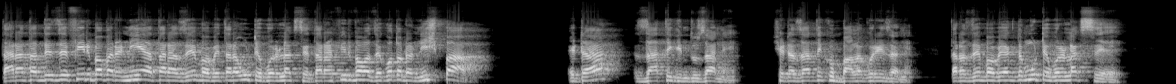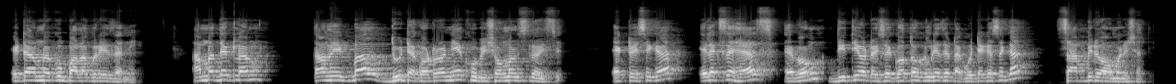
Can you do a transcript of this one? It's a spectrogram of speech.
তারা তাদের যে ফির বাবারে নিয়ে তারা যেভাবে তারা উঠে পড়ে লাগছে, তারা ফির বাবা যে কতটা নিষ্পাপ, এটা জাতি কিন্তু জানে। সেটা জাতি খুব ভালো করেই জানে। তারা যেভাবে একদম উঠে পড়ে লাগছে, এটা আমরা খুব ভালো করেই জানি। আমরা দেখলাম তামিম ইকবাল দুইটা ঘটনা নিয়ে খুবই সম্মানিত হয়েছে। একটা হয়েছে গা, এলেক্সা হ্যালস এবং দ্বিতীয়টা হয়েছে গতকালকে যেটা ওইটা গেছে গা সাব্বির রহমানের সাথে।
